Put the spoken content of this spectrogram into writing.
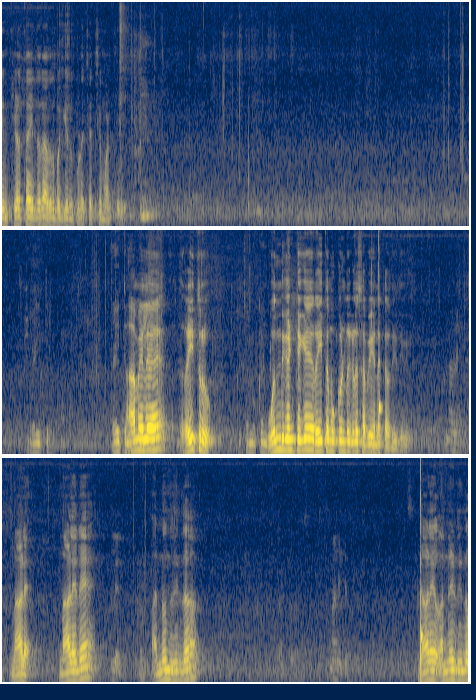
ಏನು ಕೇಳ್ತಾ ಇದ್ದಾರೆ ಅದ್ರ ಬಗ್ಗೆಯೂ ಕೂಡ ಚರ್ಚೆ ಮಾಡ್ತೀವಿ. ಆಮೇಲೆ ರೈತರು. ಒಂದು ಗಂಟೆಗೆ ರೈತ ಮುಖಂಡರುಗಳ ಸಭೆಯನ್ನು ಕರೆದಿದ್ದೀವಿ. ನಾಳೆ. ನಾಳೆನೇ ಹನ್ನೊಂದರಿಂದ ನಾಳೆ ಹನ್ನೆರಡರಿಂದ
